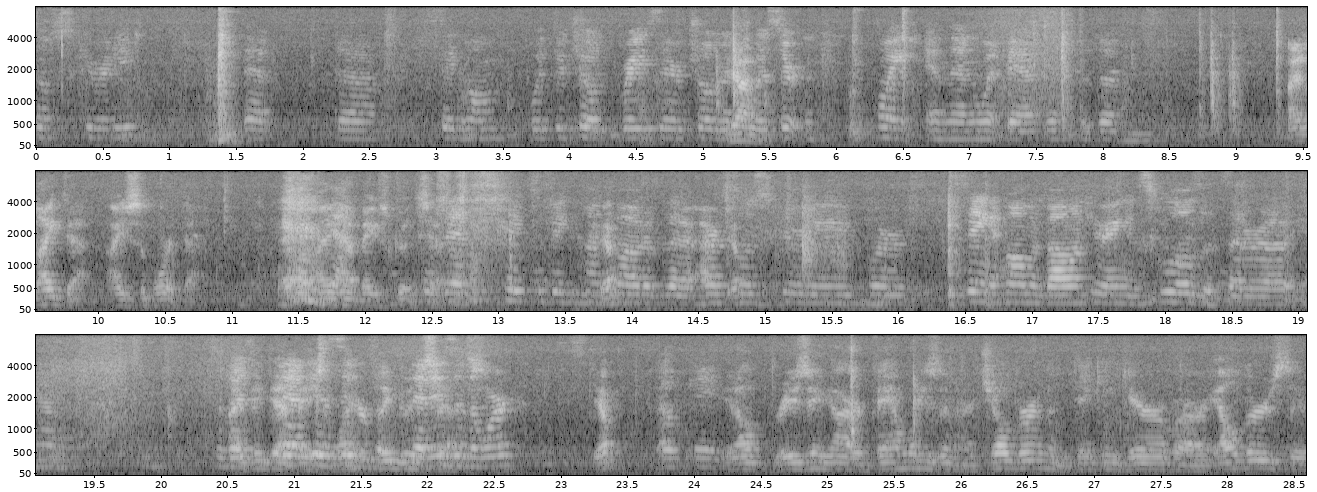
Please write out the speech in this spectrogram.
social security that uh, stayed home with their children, raised their children Yeah. to a certain point and then went back into the. I like that, I support that. I think that makes good Because sense. that takes a big hunk Yep. out of the, our social security for staying at home and volunteering in schools, et cetera, and. so I think that makes is in- wonderfully good That is in sense. the work? Yep, Okay. you know, raising our families and our children and taking care of our elders, uh,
